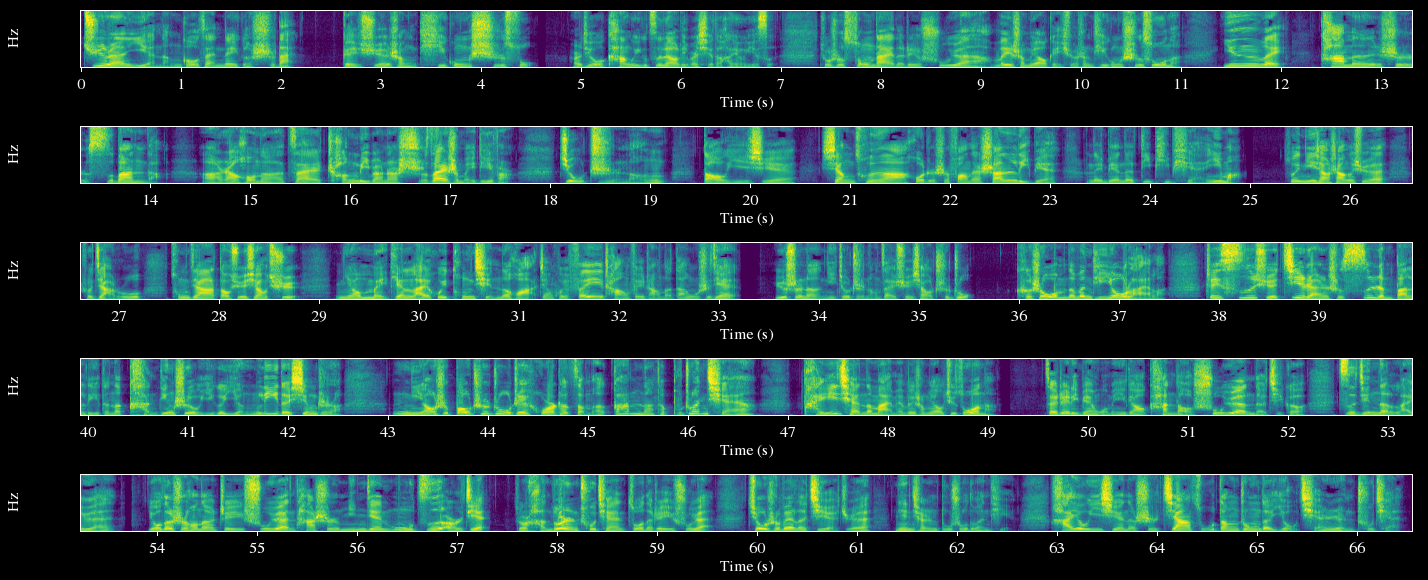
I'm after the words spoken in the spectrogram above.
居然也能够在那个时代给学生提供食宿。而且我看过一个资料，里边写的很有意思，就是宋代的这个书院啊，为什么要给学生提供食宿呢？因为他们是私办的啊，然后呢，在城里边呢，实在是没地方，就只能到一些乡村啊，或者是放在山里边，那边的地皮便宜嘛。所以你想上个学，说假如从家到学校去，你要每天来回通勤的话，将会非常非常的耽误时间。于是呢，你就只能在学校吃住。可是我们的问题又来了，这私学既然是私人办理的，那肯定是有一个盈利的性质啊。你要是包吃住这活儿，他怎么干呢？他不赚钱啊，赔钱的买卖为什么要去做呢？在这里边，我们一定要看到书院的几个资金的来源。有的时候呢，这书院它是民间募资而建，就是很多人出钱做的这一书院，就是为了解决年轻人读书的问题。还有一些呢是家族当中的有钱人出钱。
